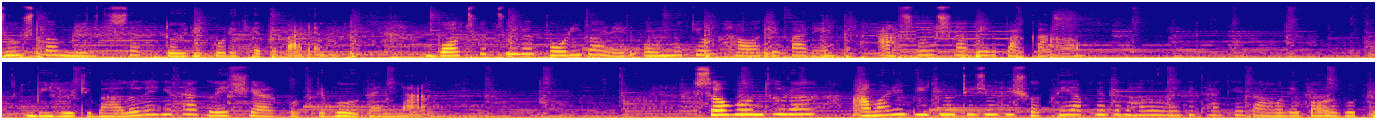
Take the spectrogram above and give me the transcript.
জুস বা মিল্কশেক তৈরি করে খেতে পারেন। বছর জুড়ে পরিবারের অন্য কেউ খাওয়াতে পারেন আসল স্বাদের পাকা আম। ভিডিওটি ভালো লেগে থাকলে শেয়ার করতে ভুলবেন না। সো বন্ধুরা, আমার এই ভিডিওটি যদি সত্যি আপনাদের ভালো লেগে থাকে, তাহলে পরবর্তী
